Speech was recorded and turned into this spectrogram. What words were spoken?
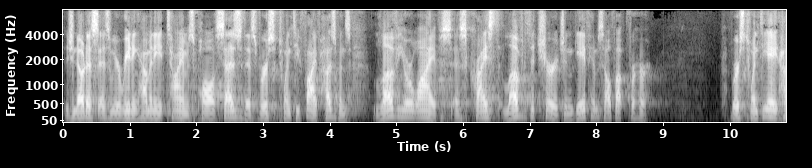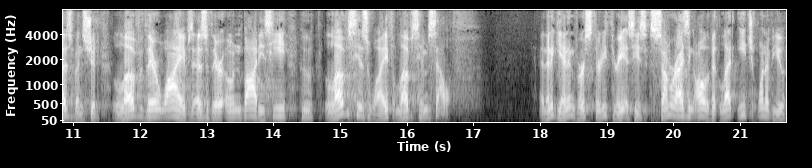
Did you notice as we were reading how many times Paul says this? Verse 25 Husbands, love your wives as Christ loved the church and gave himself up for her. Verse 28 Husbands should love their wives as their own bodies. He who loves his wife loves himself. And then again in verse 33, as he's summarizing all of it, let each one of you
